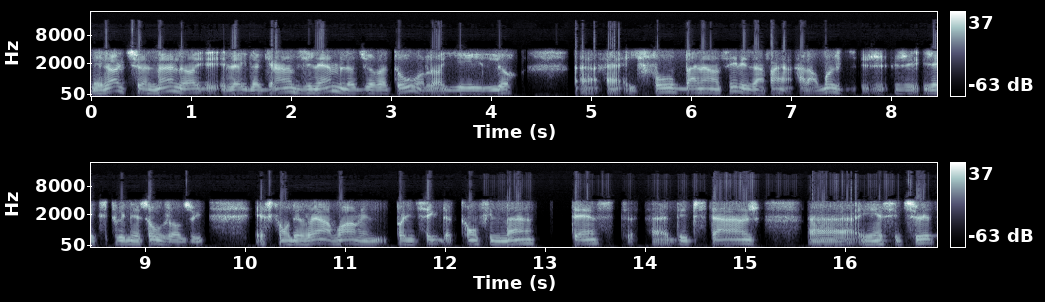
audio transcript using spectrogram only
Mais là, actuellement, là, le, grand dilemme là, du retour, là, il est là. Euh, il faut balancer les affaires. Alors moi, j'ai, exprimé ça aujourd'hui. Est-ce qu'on devrait avoir une politique de confinement, test, dépistage et ainsi de suite,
